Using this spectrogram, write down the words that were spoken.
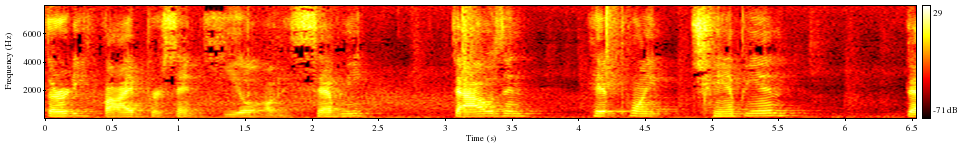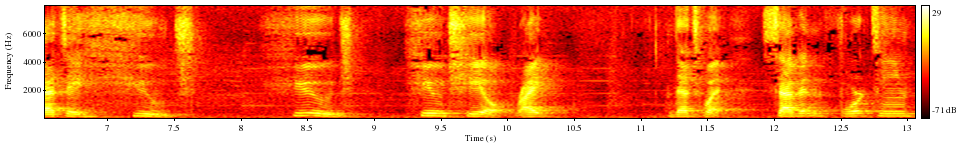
35% heal on a 70,000 hit point champion. That's a huge, huge, huge heal, right? That's what, 7, 14,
